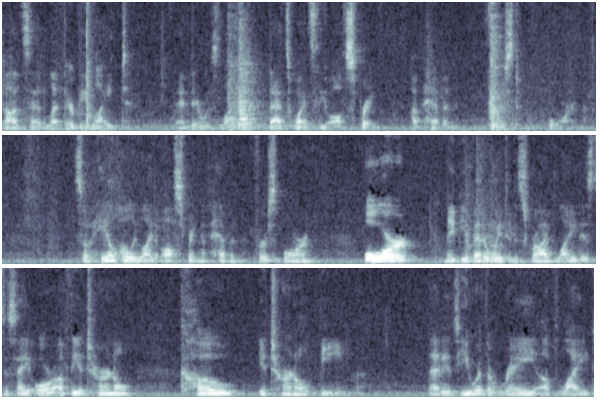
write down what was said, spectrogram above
God said, Let there be light. And there was light. That's why it's the offspring of heaven, firstborn. So, hail, holy light, offspring of heaven, firstborn. Or, maybe a better way to describe light is to say, or of the eternal, co eternal beam. That is, you are the ray of light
